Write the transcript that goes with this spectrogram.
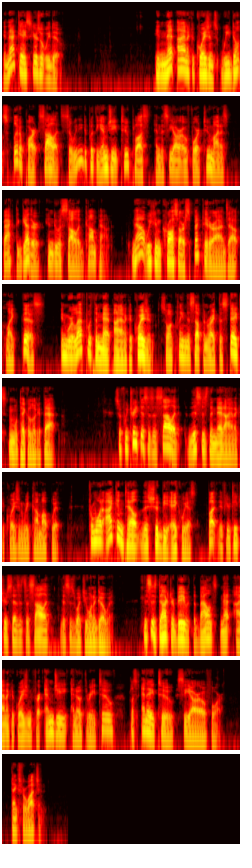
In that case, here's what we do. In net ionic equations, we don't split apart solids, so we need to put the Mg2 plus and the CrO4 2 minus back together into a solid compound. Now we can cross our spectator ions out like this, and we're left with the net ionic equation. So I'll clean this up and write the states, and we'll take a look at that. So if we treat this as a solid, this is the net ionic equation we come up with. From what I can tell, this should be aqueous, but if your teacher says it's a solid, this is what you want to go with. This is Dr. B with the balanced net ionic equation for MgNO32 plus Na2CrO4. Thanks for watching.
